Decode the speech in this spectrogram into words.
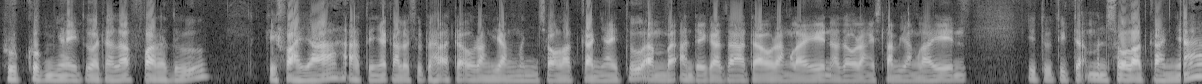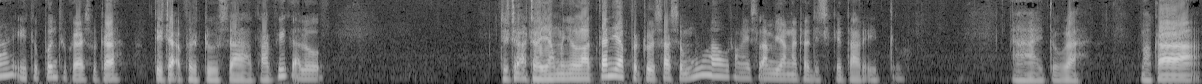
hukumnya itu adalah fardu kifayah, artinya kalau sudah ada orang yang mensolatkannya itu, andai kata ada orang lain, ada orang Islam yang lain, itu tidak mensolatkannya, itu pun juga sudah tidak berdosa. Tapi kalau tidak ada yang menyolatkan, ya berdosa semua orang Islam yang ada di sekitar itu. Nah itulah. Maka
